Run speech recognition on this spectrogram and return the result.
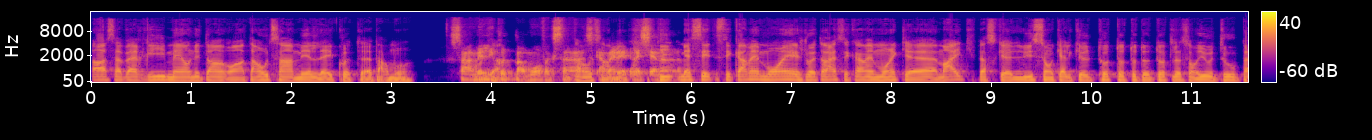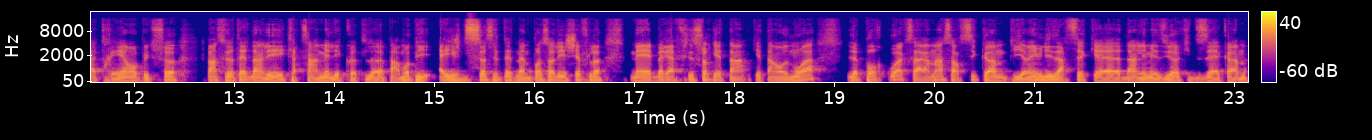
Ah, ça varie, mais on est en, en haut de 100 000 écoutes par mois. 100 000 écoutes par mois, fait que c'est quand même impressionnant. mais c'est quand même moins, je dois être honnête, c'est quand même moins que Mike, parce que lui, si on calcule tout, tout, tout, tout, tout, là, son YouTube, Patreon, puis tout ça, je pense qu'il doit être dans les 400 000 écoutes là, par mois. Puis, hey, je dis ça, c'est peut-être même pas ça les chiffres, là. mais bref, c'est sûr qu'il est, en, qu'il est en haut de moi. Le pourquoi que ça a vraiment sorti comme, puis il y a même eu des articles euh, dans les médias qui disaient comme,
